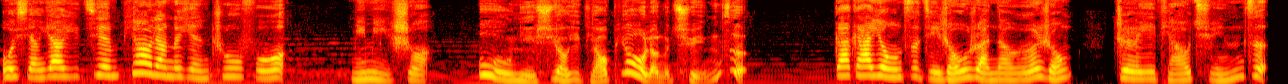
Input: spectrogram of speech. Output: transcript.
我想要一件漂亮的演出服。米米说。哦，你需要一条漂亮的裙子。嘎嘎用自己柔软的鹅绒织了一条裙子，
